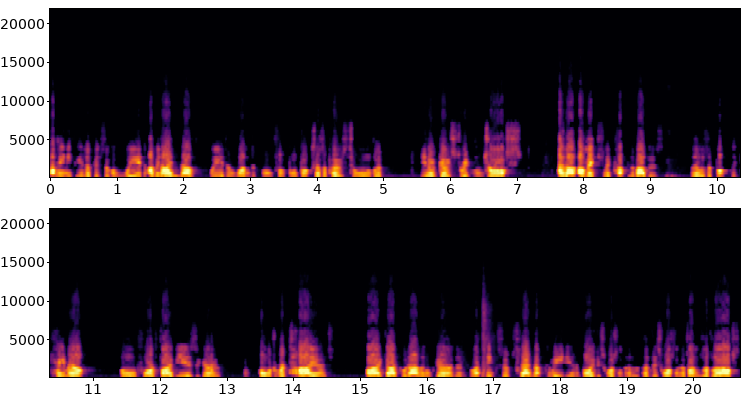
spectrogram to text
I mean, if you look at sort of weird, I mean, I love weird and wonderful football books as opposed to all the, you know, ghost written dross. And I'll, I'll mention a couple of others. There was a book that came out, oh, four or five years ago called Retired by a guy called Alan Gernon, who I think's a stand-up comedian. Boy, this wasn't a, this wasn't a bundle of laughs.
